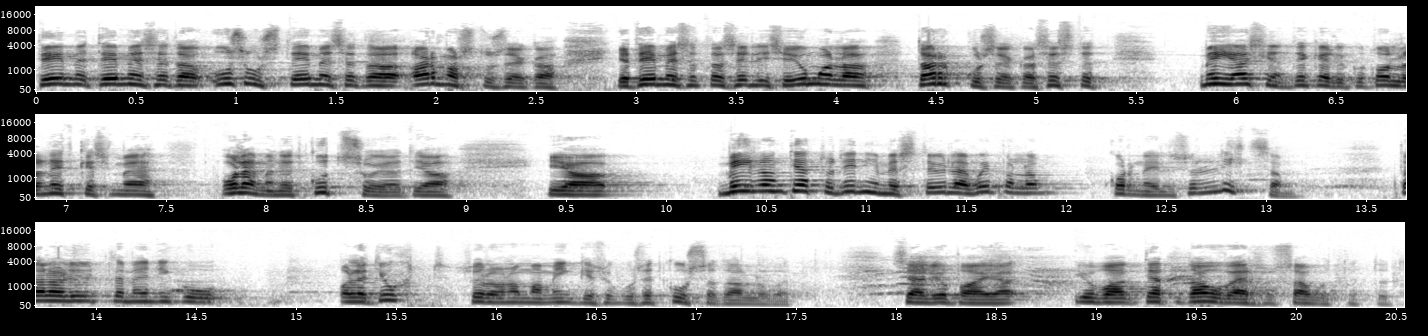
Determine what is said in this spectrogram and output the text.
teeme, teeme seda usus, teeme seda armastusega ja teeme seda sellise jumala tarkusega, sest et meie asi on tegelikult olla need, kes me oleme need kutsujad ja, ja meil on teatud inimeste üle, võib-olla Kornelius oli lihtsam. tal oli, ütleme, nagu oled juht, sul on oma mingisugused kuussada alluvat seal juba ja juba teatud auväärsus saavutatud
